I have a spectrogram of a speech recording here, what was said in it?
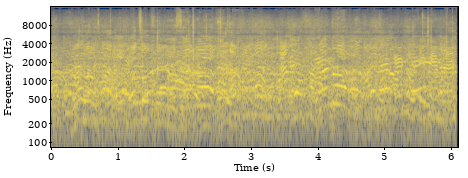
What's up, man?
